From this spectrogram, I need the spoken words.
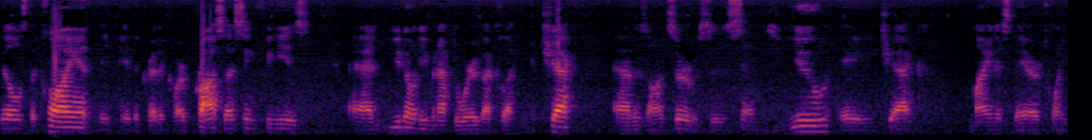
bills the client. They pay the credit card processing fees and you don't even have to worry about collecting a check. Amazon Services sends you a check minus their 20%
